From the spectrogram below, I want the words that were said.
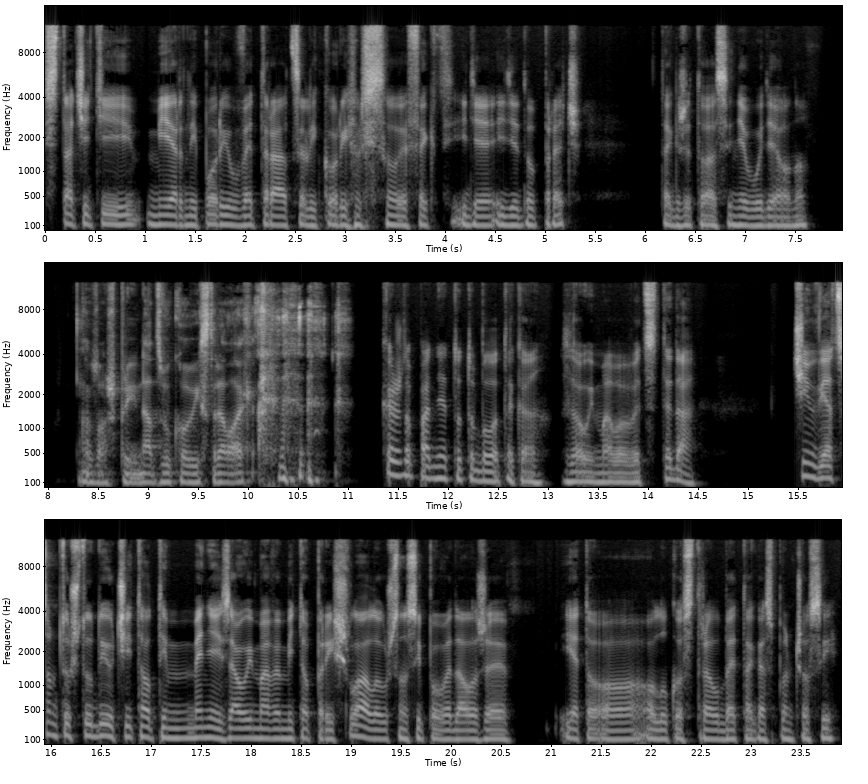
stačí ti mierny poriv vetra a celý Coriolisov efekt ide, ide dopreč. Takže to asi nebude ono. Zvlášť pri nadzvukových strelách. Každopádne toto bola taká zaujímavá vec. Teda, čím viac som tú štúdiu čítal, tým menej zaujímavé mi to prišlo, ale už som si povedal, že je to o, o lukostrelbe, tak aspoň čosi.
